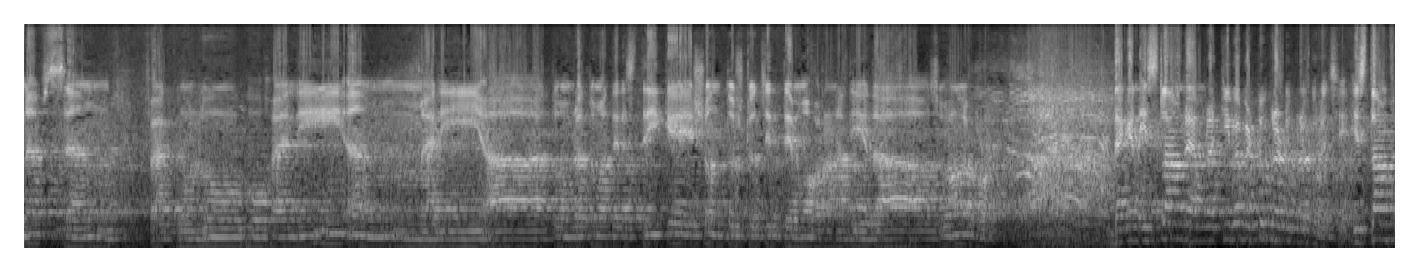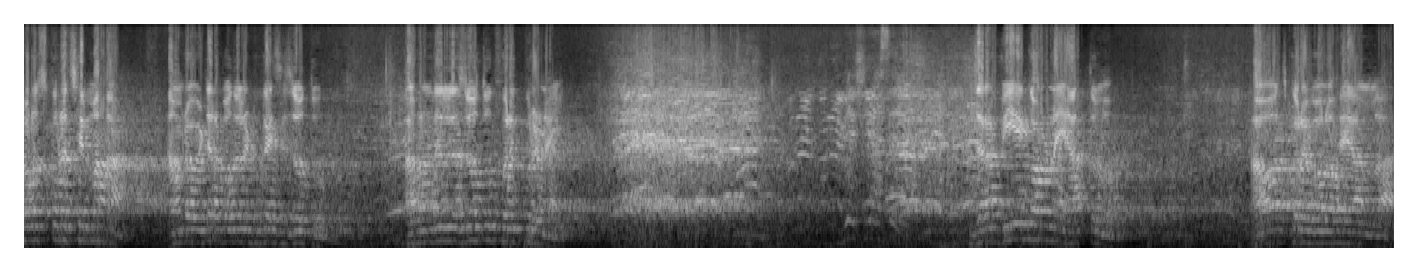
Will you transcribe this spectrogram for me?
نفسا فكلوه هنيئا মারিয়া তোমরা তোমাদের স্ত্রীকে সন্তুষ্ট চিত্তে মহারণা দিয়ে দাও। সুবহানাল্লাহ। দেখেন ইসলাম রে আমরা কীভাবে টুকরা টুকরা করেছি? ইসলাম ফরজ করেছে মাহার আমরা ওইটার বদলে ঢুকাইছি যৌতুক। আলহামদুলিল্লাহ, যৌতুক ফরিদপুরে নাই। যারা বিয়ে করো নাই, হাত তুলো। আওয়াজ করে বলো, হে আল্লাহ।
